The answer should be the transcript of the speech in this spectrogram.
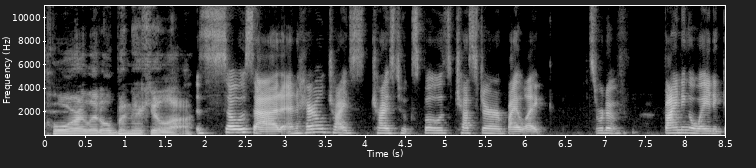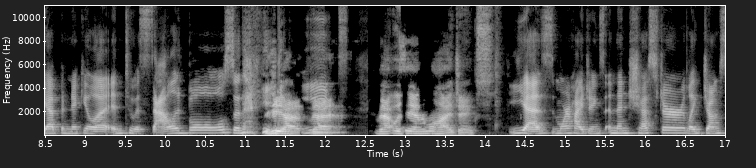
poor little Bunnicula. It's so sad, and Harold tries tries to expose Chester by like sort of finding a way to get Bunnicula into a salad bowl so that he yeah, can eat. That, that was animal hijinks. Yes, more hijinks. And then Chester like jumps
